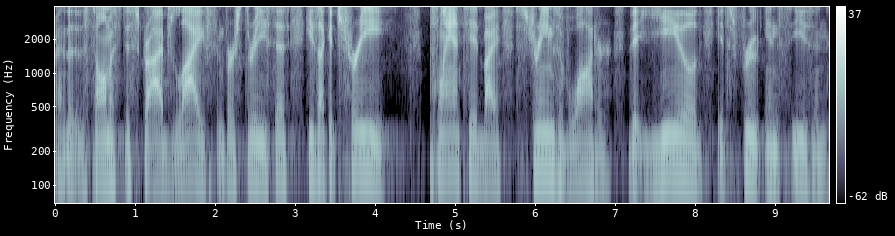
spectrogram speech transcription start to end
Right? The, the psalmist describes life in verse 3. He says, He's like a tree planted by streams of water that yield its fruit in season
